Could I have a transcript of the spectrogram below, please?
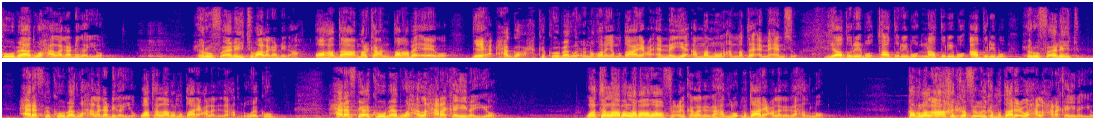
koobaad waxa laga dhigayo. Xurufu anaytu baa laga dhigaa. Oo hadda markaan darabe eego dee xagga ka koobaad wuxuu noqonaya mudaarica ama ye ama nuun ama ta ama hamso yadribu tadribu nadribu adribu. Xurufu anaytu xarafka koobaad waxa laga dhigayo. Waa tallaabo mudaarica lagaga hadlo waa ko xarafkaa koobaad waxa la xarakaynayo. Waa tallaabo labaadoo ficilka lagaga hadlo mudaarica lagaga hadlo. Qabla aakhirka ficilka mudaaric waxa la xarakaynayo.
